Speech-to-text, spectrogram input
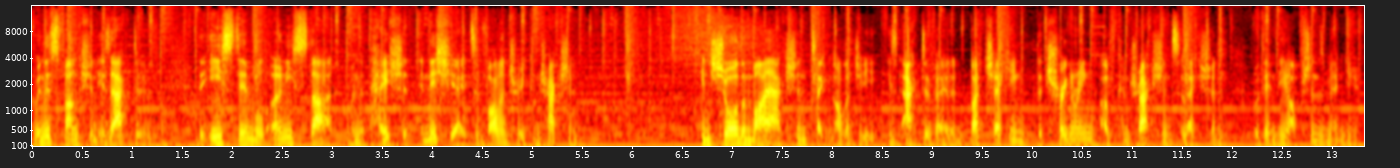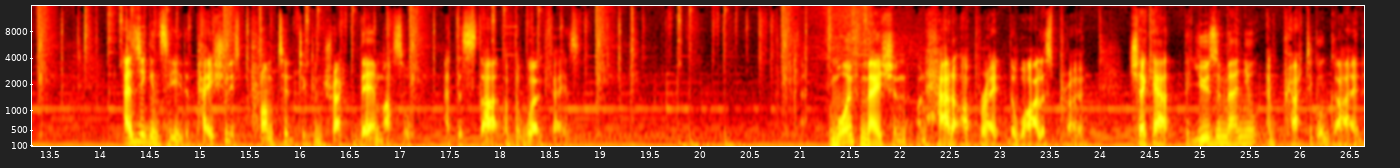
When this function is active, the e-stim will only start when the patient initiates a voluntary contraction. Ensure the MyAction technology is activated by checking the triggering of contraction selection within the options menu. As you can see, the patient is prompted to contract their muscle at the start of the work phase. For more information on how to operate the Wireless Pro, check out the user manual and practical guide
